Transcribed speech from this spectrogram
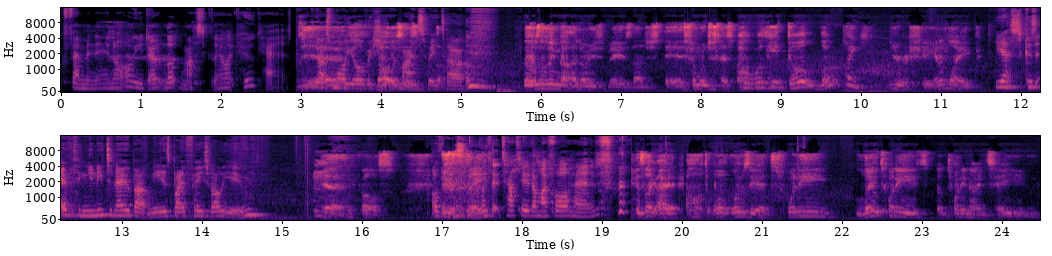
feminine or oh you don't look masculine. Like who cares? That's more your issue than mine the- sweetheart. That was the thing that annoys me is that just if someone just says, "Oh well, you don't look like you're a she," and I'm like, yes because everything you need to know about me is by face value. "Yeah, of course." obviously. With it tattooed on my forehead. It's like I oh what, what was the year twenty late 20, uh, 2019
